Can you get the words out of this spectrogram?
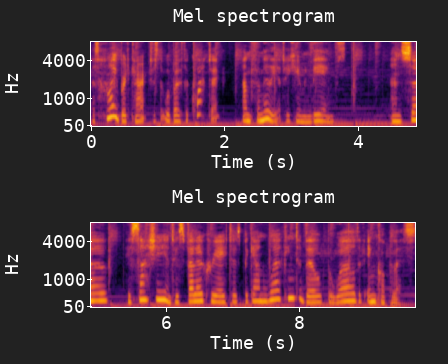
as hybrid characters that were both aquatic and familiar to human beings. And so, Hisashi and his fellow creators began working to build the world of Inkopolis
